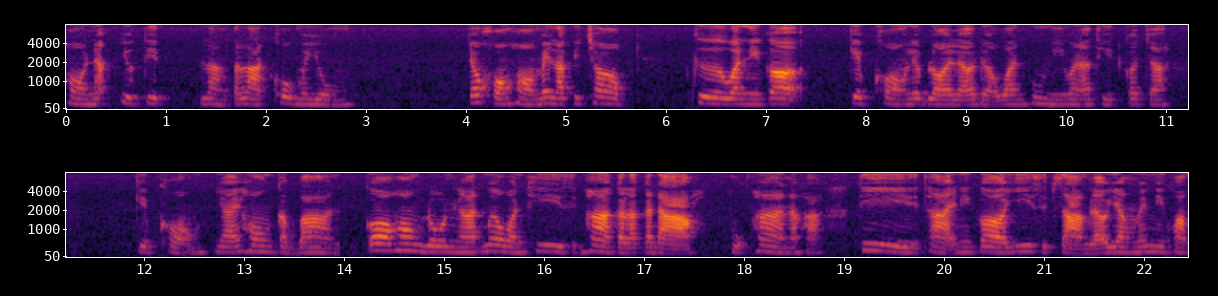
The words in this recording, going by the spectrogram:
หอเนี่ยอยู่ติดหลังตลาดโคกมยม เจ้าของหอไม่รับผิดชอบ คือวันนี้ก็เก็บของเรียบร้อยแล้ว เดี๋ยววันพรุ่งนี้วันอาทิตย์ก็จะเก็บของย้ายห้องกลับบ้าน ก็ห้องโดนงัดเมื่อวันที่ 15 กรกฎาคม65 นะคะ ที่ถ่ายนี่ก็ 23 แล้วยังไม่มีความ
